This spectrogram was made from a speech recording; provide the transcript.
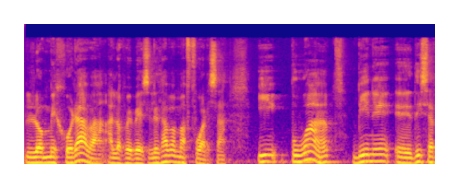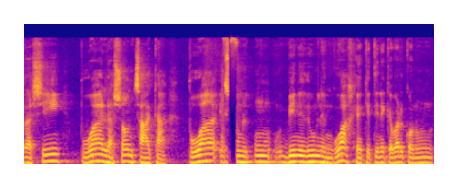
lo mejoraba a los bebés, les daba más fuerza. Y Pua viene, eh, dice Rashi, Pua la Shon Chaka. Pua es viene de un lenguaje que tiene que ver con un,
